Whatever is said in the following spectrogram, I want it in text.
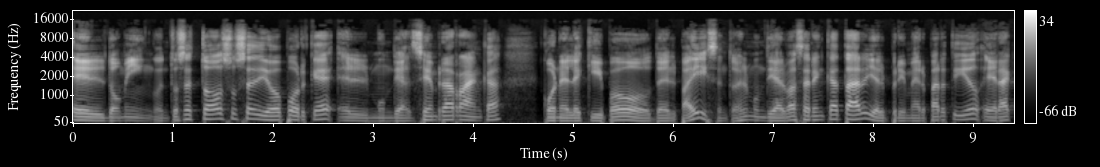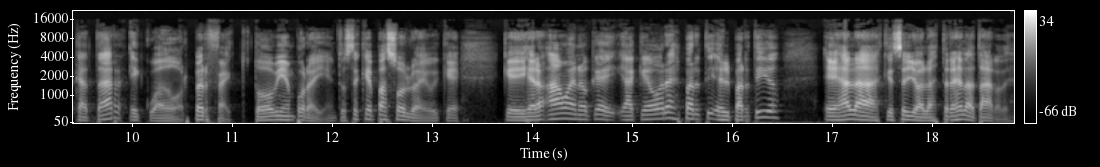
el domingo. Entonces todo sucedió porque el Mundial siempre arranca con el equipo del país. Entonces el Mundial va a ser en Qatar y el primer partido era Qatar-Ecuador. Perfecto, todo bien por ahí. Entonces, ¿qué pasó luego? Y que, que dijeron, ah, bueno, ok, ¿a qué hora es el partido? Es a las, qué sé yo, a las 3 de la tarde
